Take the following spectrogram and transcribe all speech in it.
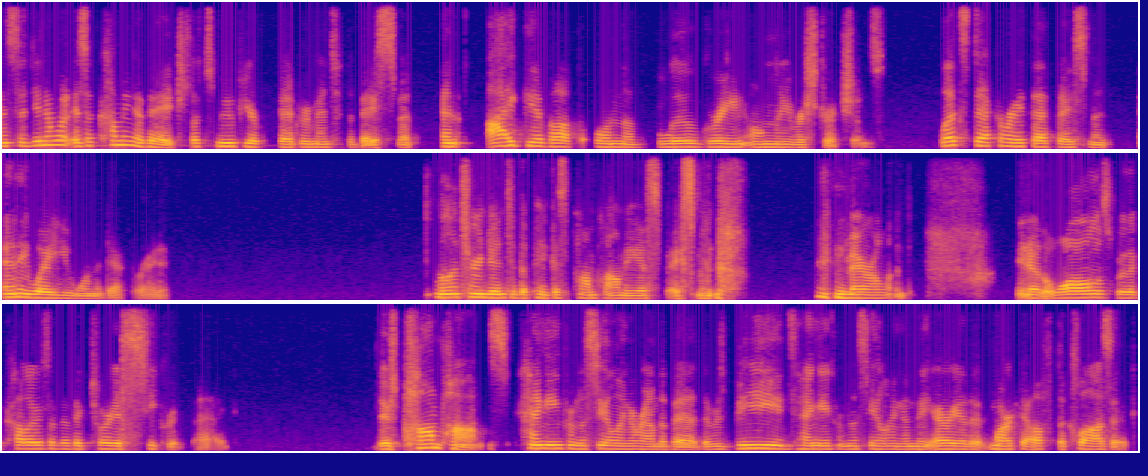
I said, you know what, as a coming of age, let's move your bedroom into the basement. And I give up on the blue green only restrictions. Let's decorate that basement any way you want to decorate it. Well, it turned into the pinkest pom pomiest basement in Maryland. You know, the walls were the colors of a Victoria's Secret bag. There's pom poms hanging from the ceiling around the bed. There was beads hanging from the ceiling in the area that marked off the closet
